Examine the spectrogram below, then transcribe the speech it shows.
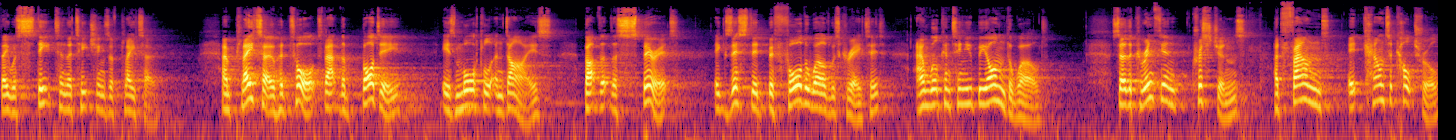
they were steeped in the teachings of Plato. And Plato had taught that the body is mortal and dies, but that the spirit existed before the world was created and will continue beyond the world. So the Corinthian Christians had found it countercultural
